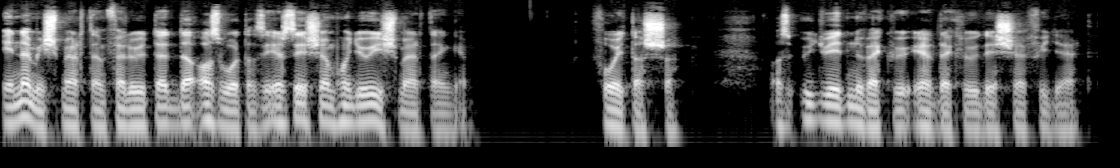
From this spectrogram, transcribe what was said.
Én nem ismertem fel őtet, de az volt az érzésem, hogy ő ismert engem. Folytassa. Az ügyvéd növekvő érdeklődéssel figyelt.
